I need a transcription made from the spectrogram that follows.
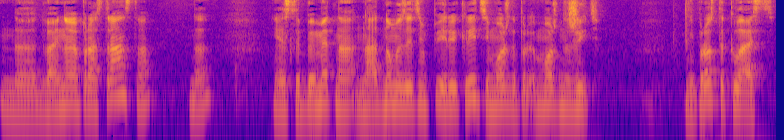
двойное пространство, да, если бы иметь на, на одном из этих перекрытий можно, можно жить. Не просто класть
